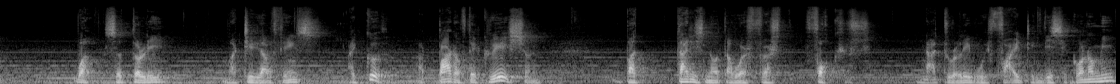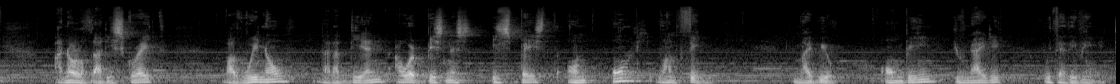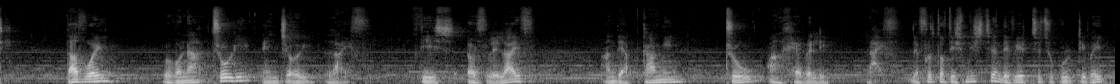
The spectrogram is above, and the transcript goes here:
Well, certainly material things are good, are part of the creation, but that is not our first focus. Naturally, we fight in this economy, and all of that is great, but we know that at the end, our business is based on only one thing, in my view, on being united with the divinity. That way, we're gonna truly enjoy life, this earthly life, and the upcoming true and heavenly life. The fruit of this mystery and the virtue to cultivate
